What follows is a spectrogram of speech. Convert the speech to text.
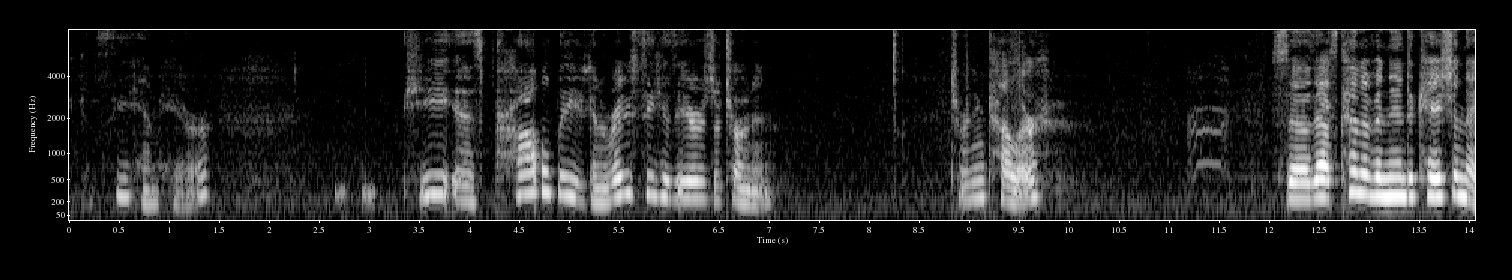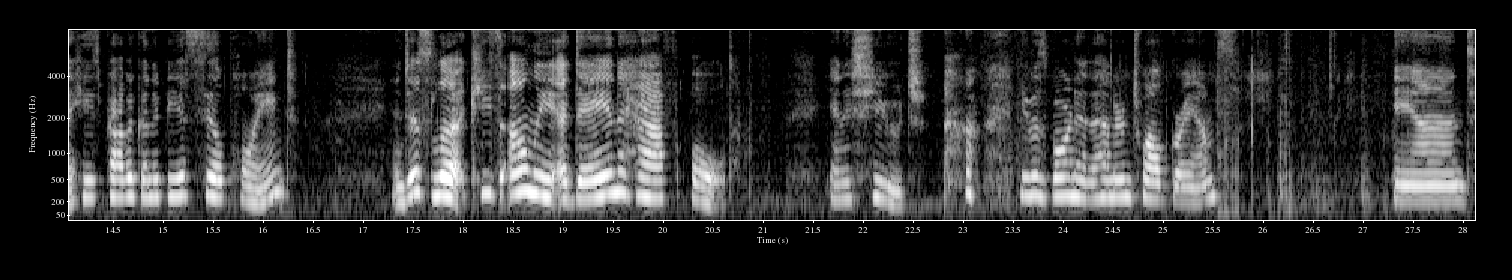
you can see him here, he is probably, you can already see his ears are turning, turning color. So that's kind of an indication that he's probably going to be a seal point. And just look, he's only a day and a half old. And he's huge. he was born at 112 grams. And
